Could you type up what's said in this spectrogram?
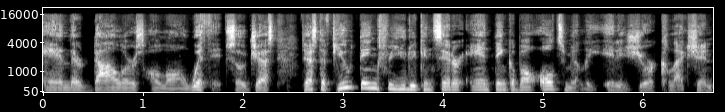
and their dollars along with it. So just just a few things for you to consider and think about ultimately. It is your collection,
